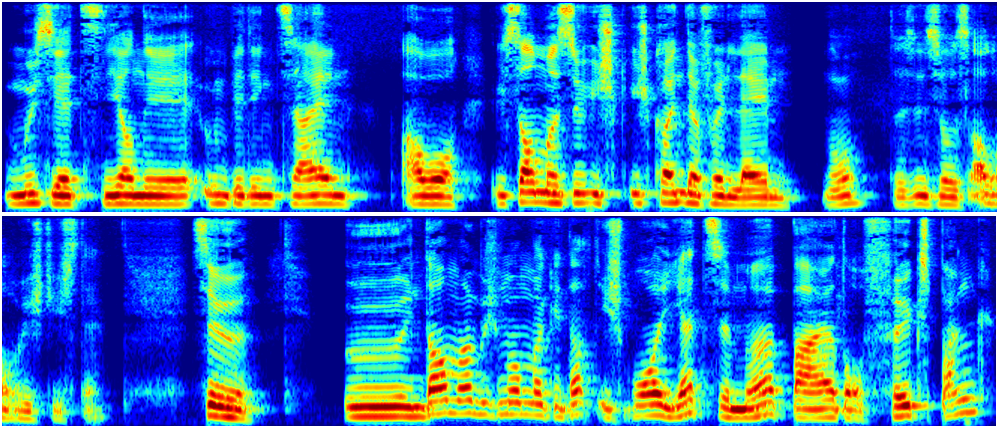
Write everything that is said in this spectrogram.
muss jetzt hier nicht unbedingt sein. Aber ich sag mal so, ich, ich kann davon leben. Ne? Das ist so das Allerwichtigste. So, und darum habe ich mir mal gedacht, ich war jetzt mal bei der Volksbank.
